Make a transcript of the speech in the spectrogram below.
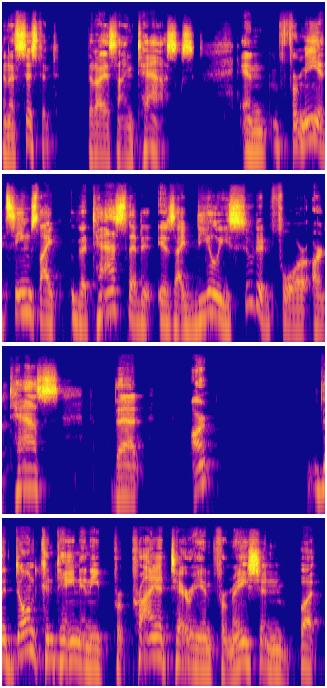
an assistant that I assign tasks. And for me, it seems like the tasks that it is ideally suited for are tasks that aren't that don't contain any proprietary information, but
